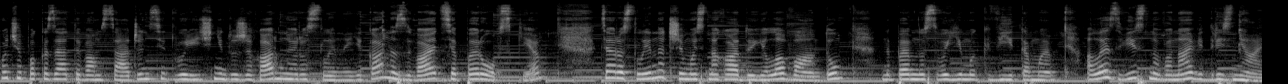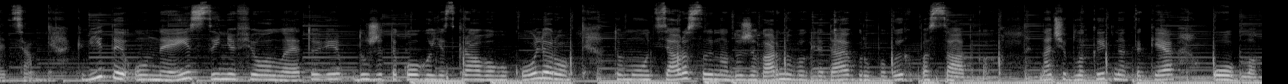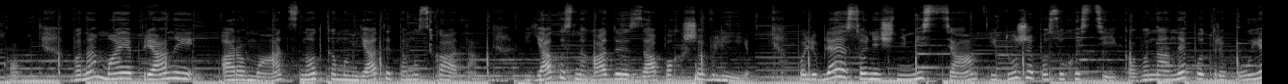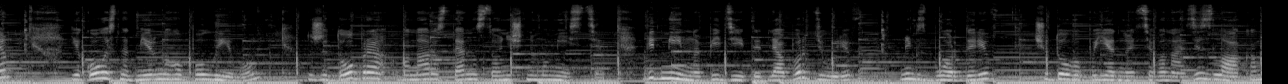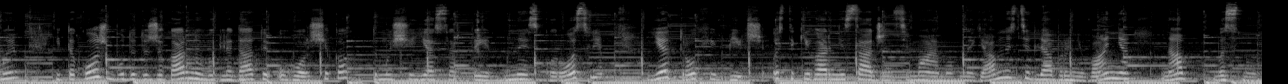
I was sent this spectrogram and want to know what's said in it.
Хочу показати вам саджанці дворічні дуже гарної рослини, яка називається перовське. Ця рослина чимось нагадує лаванду, напевно, своїми квітами, але, звісно, вона відрізняється. Квіти у неї синьо-фіолетові, дуже такого яскравого кольору, тому ця рослина дуже гарно виглядає в групових посадках, наче блакитне таке облако. Вона має пряний аромат з нотками м'яти та муската. Якось нагадує запах шавлії. Полюбляє сонячні місця і дуже посухостійка. Вона не потребує якогось надмірного поливу. Дуже добре вона росте на сонячному місці. Відмінно підійти для бордюрів, міксбордерів. Чудово поєднується вона зі злаками і також буде дуже гарно виглядати у горщиках, тому що є сорти низькорослі, є трохи більше. Ось такі гарні саджанці маємо в наявності для бронювання на весну.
